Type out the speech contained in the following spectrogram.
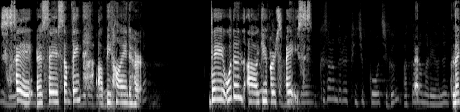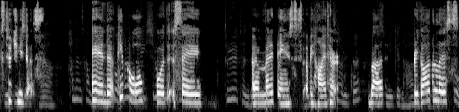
say, uh, say something uh, behind her. They wouldn't uh, give her space next to Jesus. And people would say uh, many things behind her. But regardless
